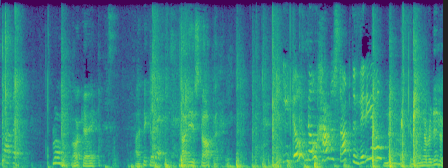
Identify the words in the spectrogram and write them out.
Stop it. Okay. I think it's, it. how do you stop it? You don't know how to stop the video? No, because I never did it.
